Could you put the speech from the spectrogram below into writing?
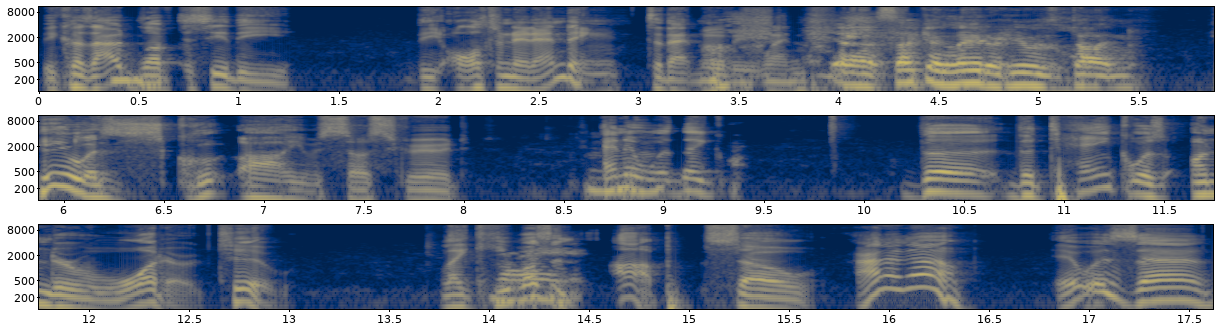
because I would mm-hmm. love to see the the alternate ending to that movie when Yeah, a second later he was done. he was screw- oh he was so screwed, and it Mhm. was like the the tank was underwater too, like he wasn't up. So I don't know. It was uh,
